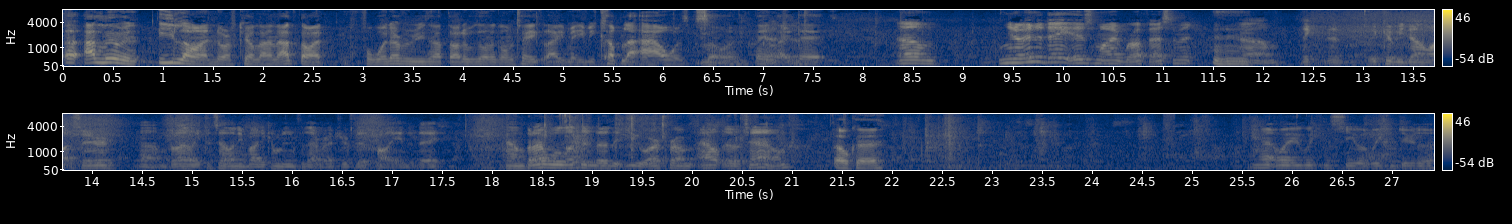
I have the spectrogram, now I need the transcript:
uh, I live in Elon, North Carolina. I thought, for whatever reason, I thought it was only going to take like maybe a couple of hours or so, and things like that. Um, you know, end of day is my rough estimate. Mm-hmm. Um, it, it, it could be done a lot sooner, um, but I like to tell anybody coming in for that retrofit probably end of day. Um, but I will let them know that you are from out of town. Okay. And that way we can see what we can do to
